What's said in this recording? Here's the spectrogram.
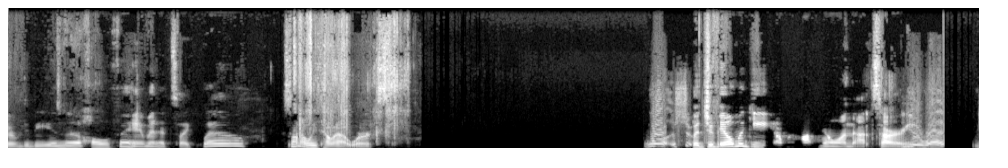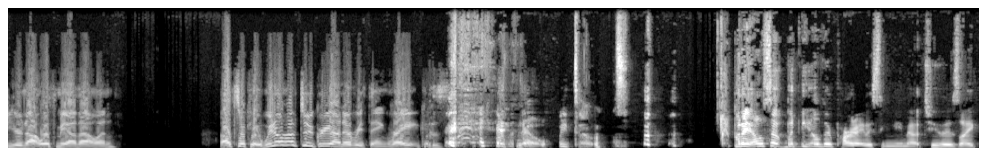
deserve to be in the hall of fame and it's like well it's not always how that works. Well but javale mcgee i'm not no on that sorry. You're what? You're not with me on that one that's okay. We don't have to agree on everything, right? Because no, we don't. but I also, but the other part I was thinking about too is like,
